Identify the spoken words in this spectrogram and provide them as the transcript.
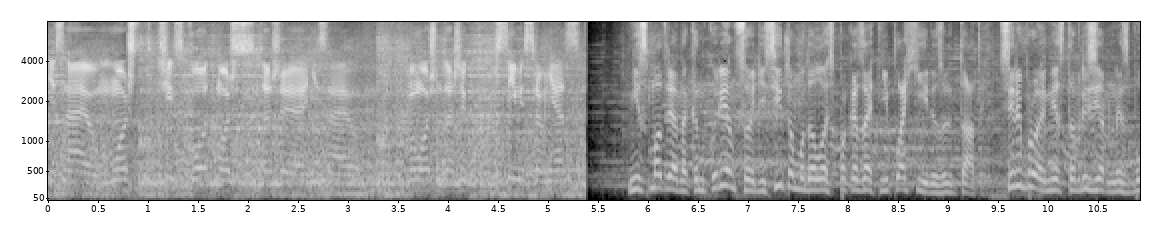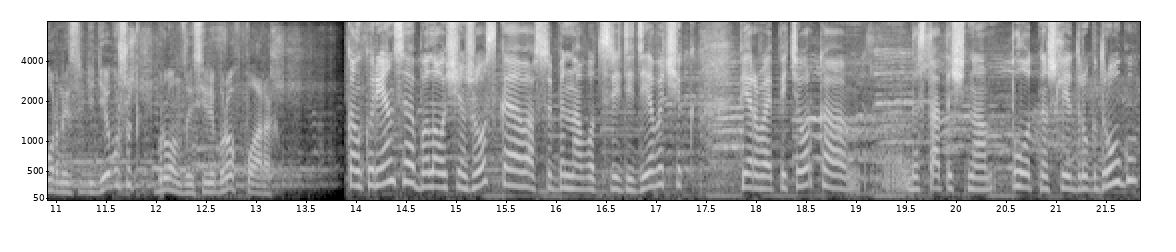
Не знаю, может, через год, может, даже, не знаю, мы можем даже с ними сравняться. Несмотря на конкуренцию, одесситам удалось показать неплохие результаты. Серебро и место в резервной сборной среди девушек, бронза и серебро в парах. Конкуренция была очень жесткая, особенно вот среди девочек. Первая пятерка достаточно плотно шли друг к другу.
